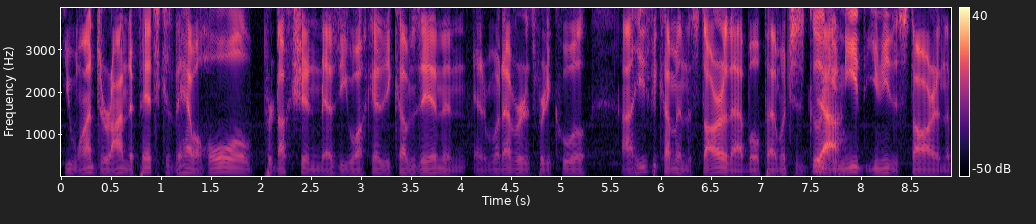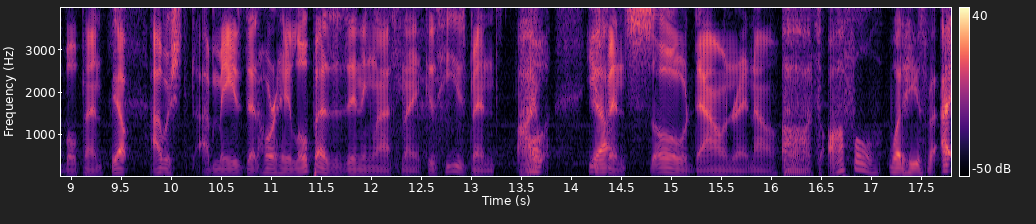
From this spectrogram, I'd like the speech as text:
you want Duran to pitch because they have a whole production as he as he comes in and, and whatever. It's pretty cool. Uh, he's becoming the star of that bullpen, which is good. Yeah. You need you need a star in the bullpen. Yep. I was amazed at Jorge Lopez's inning last night because he's been I- he's yeah. been so down right now. Oh, it's awful what he's been. I,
